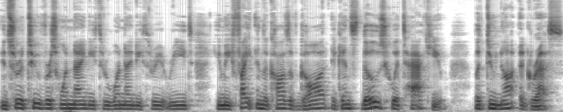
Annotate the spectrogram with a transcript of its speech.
In Surah 2, verse 190 through 193, it reads, You may fight in the cause of God against those who attack you, but do not aggress.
